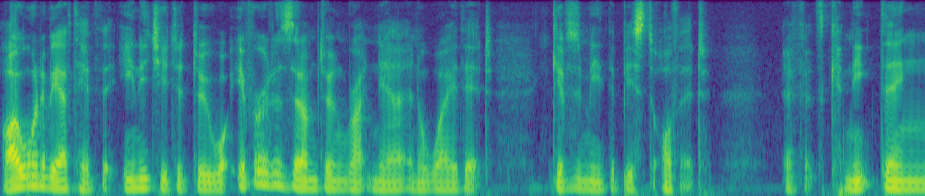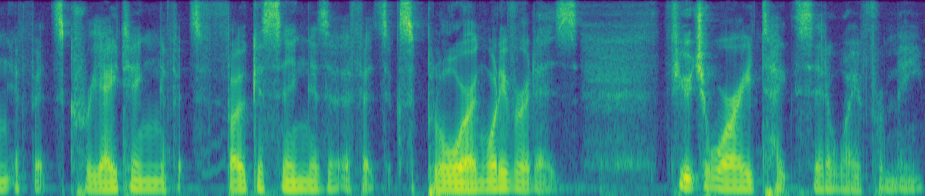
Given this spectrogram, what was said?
I want to be able to have the energy to do whatever it is that I'm doing right now in a way that gives me the best of it if it's connecting, if it's creating, if it's focusing, if it's exploring, whatever it is. Future worry takes that away from me.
